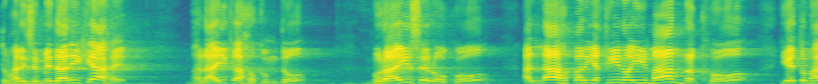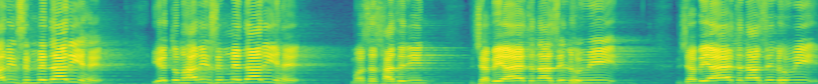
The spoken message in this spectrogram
تمہاری ذمہ داری کیا ہے؟ بھلائی کا حکم دو، برائی سے روکو، اللہ پر یقین و ایمان رکھو۔ یہ تمہاری ذمہ داری ہے، یہ تمہاری ذمہ داری ہے۔ معزز حاضرین، جب آیت نازل ہوئی، جب آیت نازل ہوئی،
